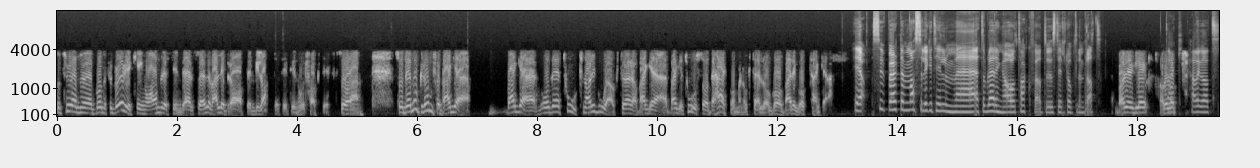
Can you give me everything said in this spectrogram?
så tror jeg både for Burger King og andre sin del så er det veldig bra at den blir lagt til sitt i nord, faktisk. Så, så, det er nok rom for begge. begge. Og det er to knallgode aktører begge, begge to, så det her kommer nok til å gå bare godt, tenker jeg. Ja, Supert. Masse lykke til med etableringa, og takk for at du stilte opp til en prat. Bare hyggelig. Ha det takk. godt. Ha det godt.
